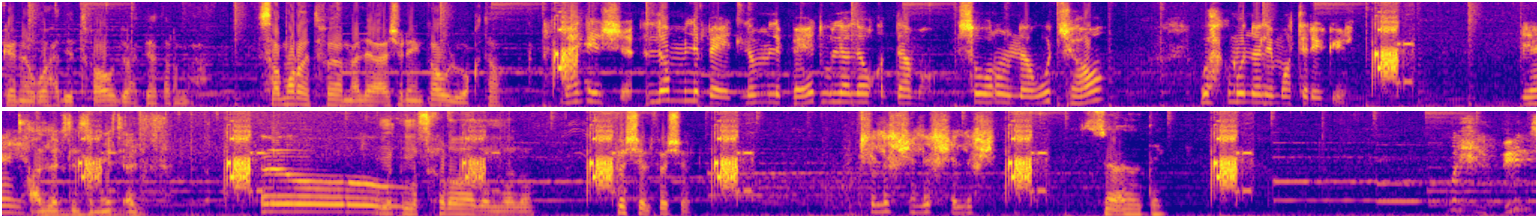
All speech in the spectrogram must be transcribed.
كان واحد يتفاوض وواحد يهضر معاه ساموراي تفاهم عليها 20 كا والوقتها معليش لو من البعيد لو من البعيد ولا لو قدامها. صورونا وجهها وحكمونا لي ماتريكول يا يا. على 300 ألف. متمسخروا هذا ماله فشل فشل. فشل فشل فشل فشل سعودي. واش البيت؟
